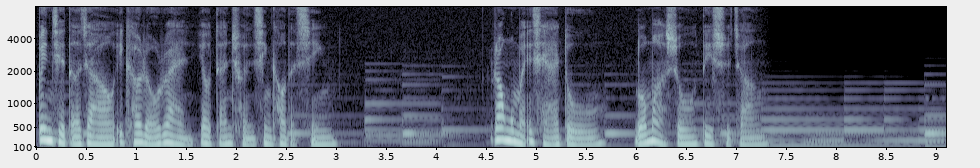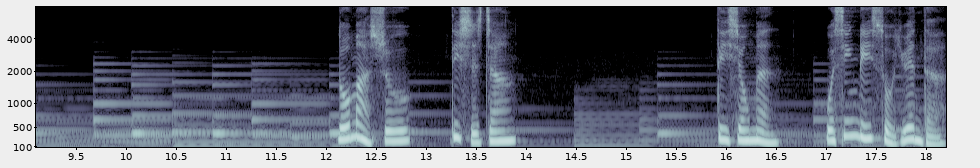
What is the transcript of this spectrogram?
并且得着一颗柔软又单纯信靠的心。让我们一起来读罗马书第十章。罗马书第十章，弟兄们，我心里所愿的，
